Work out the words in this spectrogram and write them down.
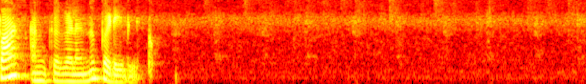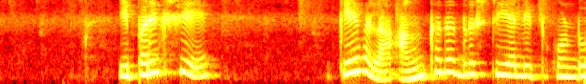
ಪಾಸ್ ಅಂಕಗಳನ್ನು ಪಡೆಯಬೇಕು. ಈ ಪರೀಕ್ಷೆ ಕೇವಲ ಅಂಕದ ದೃಷ್ಟಿಯಲ್ಲಿಟ್ಟುಕೊಂಡು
